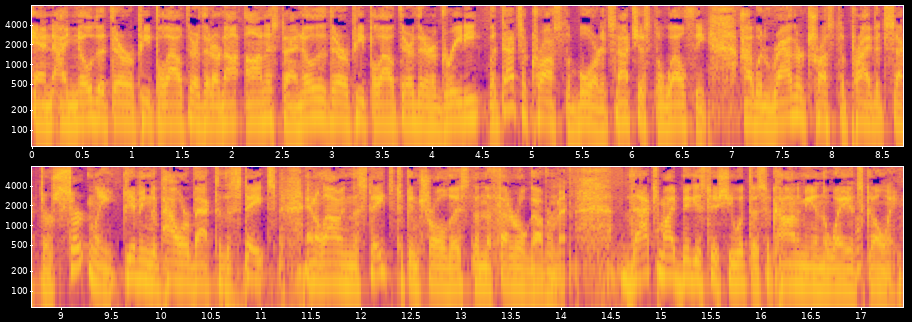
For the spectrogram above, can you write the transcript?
And I know that there are people out there that are not honest. I know that there are people out there that are greedy, but that's across the board. It's not just the wealthy. I would rather trust the private sector, certainly giving the power back to the states and allowing the states to control this than the federal government. That's my biggest issue with this economy and the way it's going.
